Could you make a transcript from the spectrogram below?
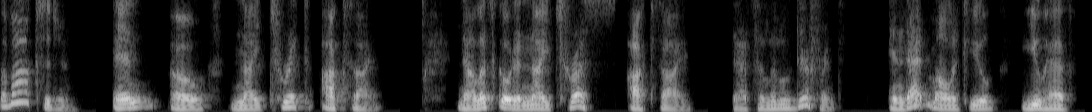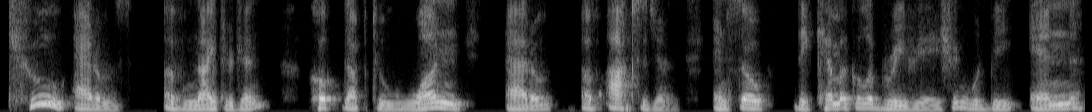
of oxygen, NO, nitric oxide. Now let's go to nitrous oxide. That's a little different. In that molecule, you have two atoms of nitrogen hooked up to one atom of oxygen. And so the chemical abbreviation would be N2O.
